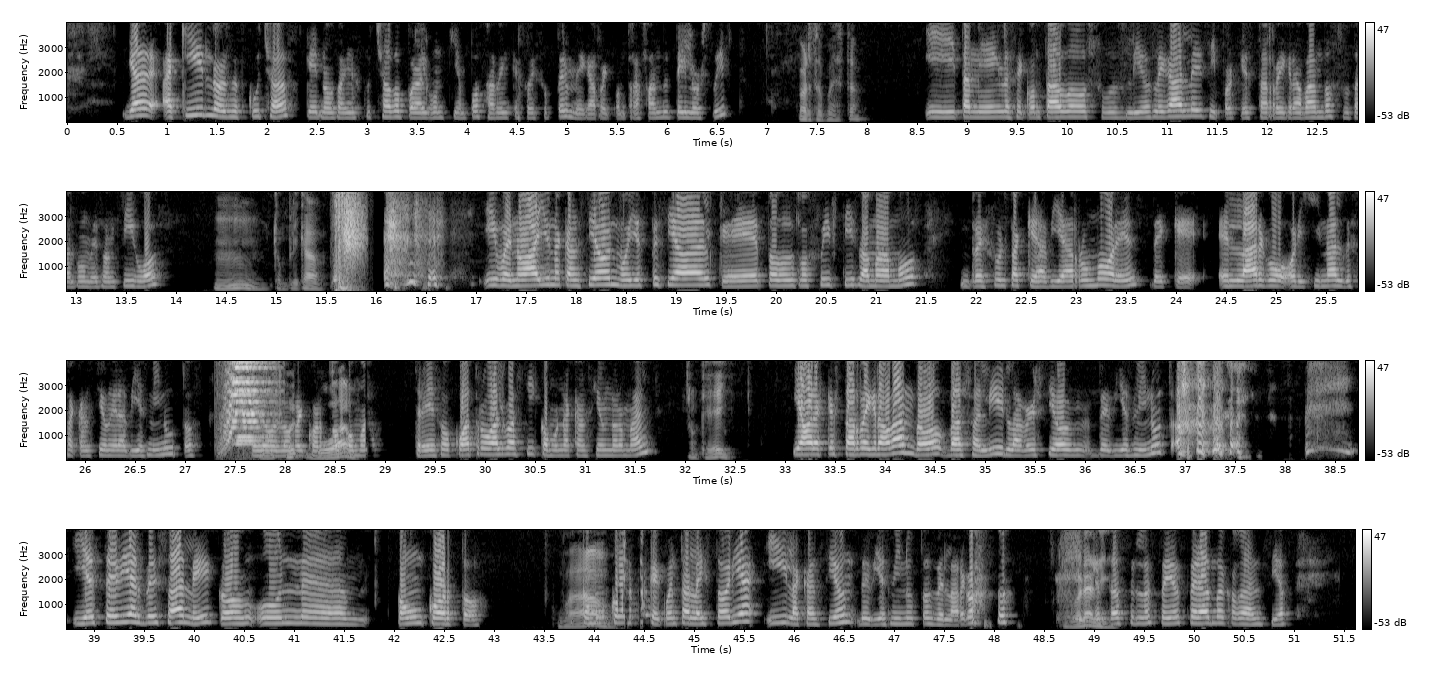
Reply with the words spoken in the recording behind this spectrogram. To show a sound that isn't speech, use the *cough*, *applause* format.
Ya aquí los escuchas que nos han escuchado por algún tiempo saben que soy súper mega recontra fan de Taylor Swift. Por supuesto. Y también les he contado sus líos legales y por qué está regrabando sus álbumes antiguos. Mmm, complicado. *laughs* y bueno, hay una canción muy especial que todos los Swifties amamos. Resulta que había rumores de que el largo original de esa canción era 10 minutos, pero lo recortó como a 3 o 4 o algo así, como una canción normal. Ok. Y ahora que está regrabando, va a salir la versión de 10 minutos. *laughs* *laughs* y este viernes sale con un, em, con un corto. Es como un corto que cuenta la historia y la canción de 10 minutos de largo. *laughs* Entonces lo estoy esperando con ansias.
